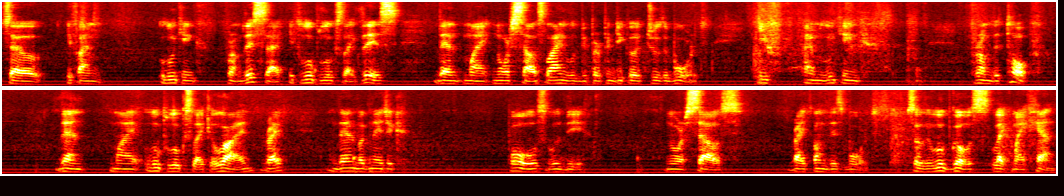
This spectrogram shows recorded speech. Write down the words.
So if I'm looking from this side, if loop looks like this, then my north-south line will be perpendicular to the board. If I'm looking from the top, then my loop looks like a line, right? And then magnetic poles would be north-south right on this board. So the loop goes like my hand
